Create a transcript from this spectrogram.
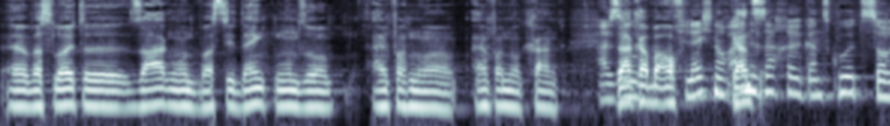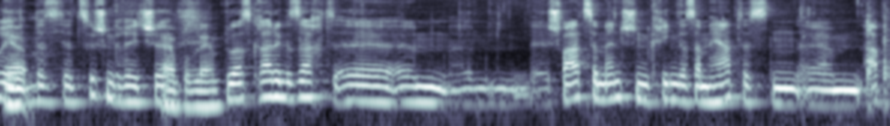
äh, was Leute sagen und was die denken und so, einfach nur, einfach nur krank. Also Sag aber auch vielleicht noch eine Sache ganz kurz, sorry, ja. dass ich dazwischen grätsche. Kein Problem. Du hast gerade gesagt, äh, ähm, äh, schwarze Menschen kriegen das am härtesten ähm, ab.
